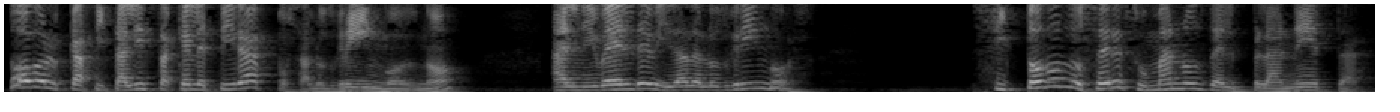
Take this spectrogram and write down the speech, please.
Todo el capitalista que le tira, pues a los gringos, ¿no? Al nivel de vida de los gringos. Si todos los seres humanos del planeta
